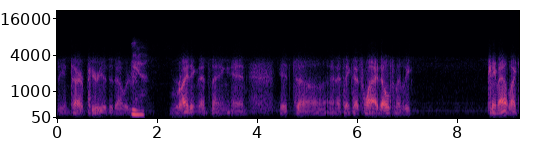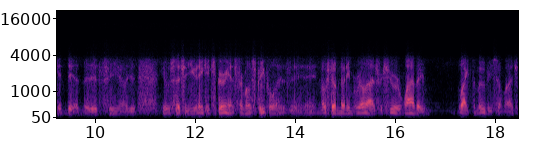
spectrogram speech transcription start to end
the entire period that I was yeah. writing that thing, and it, uh, and I think that's why it ultimately came out like it did. That it's, you know, it, it was such a unique experience for most people, as and most of them don't even realize for sure why they liked the movie so much,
